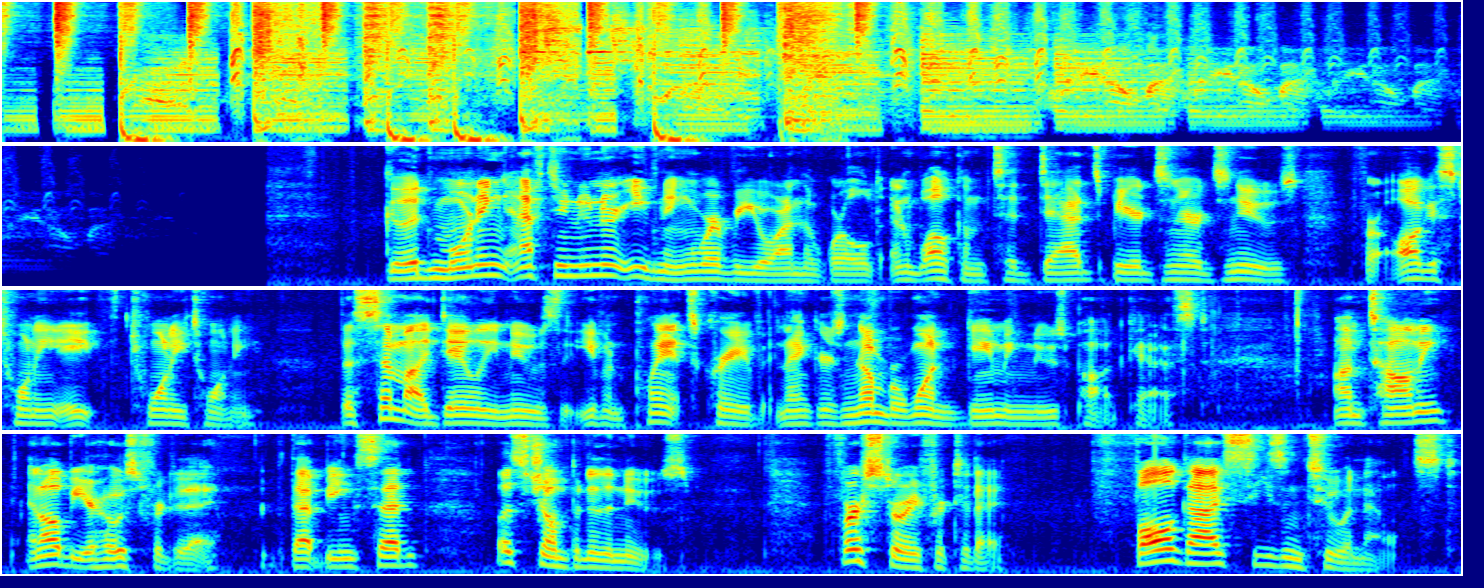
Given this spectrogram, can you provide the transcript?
Good morning, afternoon, or evening, wherever you are in the world, and welcome to Dad's Beards Nerds News for August 28th, 2020, the semi daily news that even plants crave and Anchor's number one gaming news podcast. I'm Tommy, and I'll be your host for today. With that being said, let's jump into the news. First story for today Fall Guy Season 2 announced.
